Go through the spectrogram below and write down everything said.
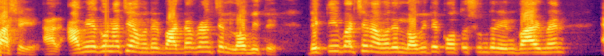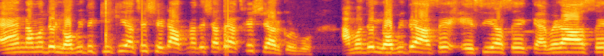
পাশে। আর আমি এখন আছি আমাদের বাড্ডা ব্রাঞ্চের লবিতে দেখতেই পাচ্ছেন আমাদের লবিতে কত সুন্দর এনভায়রনমেন্ট অ্যান্ড আমাদের লবিতে কি কি আছে সেটা আপনাদের সাথে আজকে শেয়ার করব। আমাদের লবিতে আছে এসি আছে ক্যামেরা আছে,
